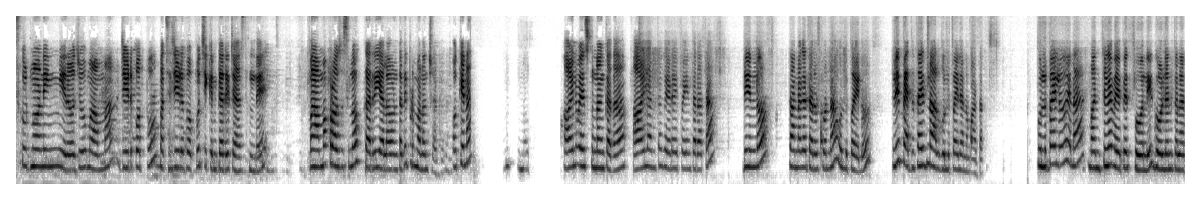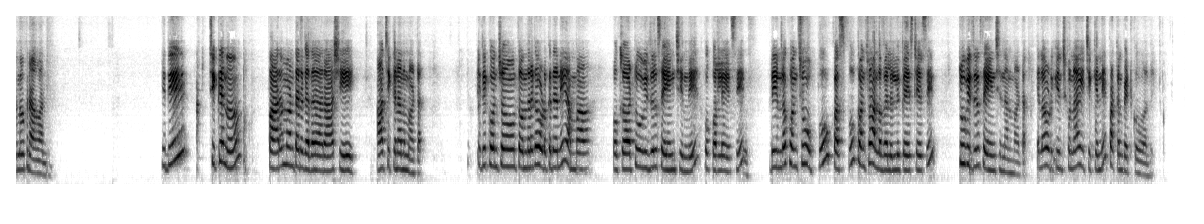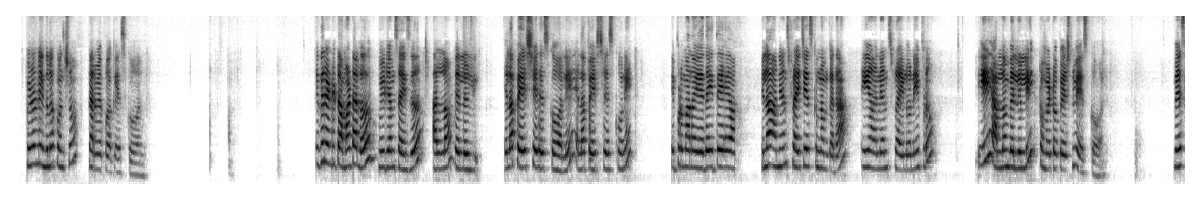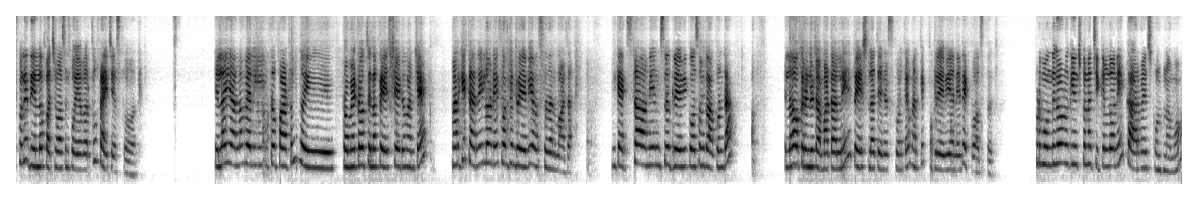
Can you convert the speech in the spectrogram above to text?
Friends good morning. ఈరోజు మా అమ్మ జీడిపప్పు పచ్చి జీడిపప్పు చికెన్ కర్రీ చేస్తుంది. మా అమ్మ ప్రాసెస్లో కర్రీ ఎలా ఉంటుంది ఇప్పుడు మనం చూద్దాం. ఓకేనా? ఆయిల్ వేసుకున్నాం కదా ఆయిల్ అంతా వేడైపోయిన తర్వాత దీనిలో సన్నగా తరుక్కున్న ఉల్లిపాయలు. ఇవి పెద్ద సైజు నాలుగు ఉల్లిపాయలు అన్నమాట. ఉల్లిపాయలు ఇలా మంచిగా వేపేసుకోవాలి గోల్డెన్ కలర్లోకి రావాలి. ఇది చికెన్ పారం అంటారు కదా రాశి ఆ చికెన్ అనమాట ఇది కొంచెం తొందరగా ఉడకదని అమ్మ ఒక టూ విజిల్స్ వేయించింది కుక్కర్లో వేసి. దీనిలో కొంచెం ఉప్పు పసుపు కొంచెం అల్లం వెల్లుల్లి పేస్ట్ వేసి టూ విజిల్స్ వేయించింది అనమాట ఇలా ఉడికించుకున్న ఈ చికెన్ని పక్కన పెట్టుకోవాలి. చూడండి ఇందులో కొంచెం కరివేపాకు వేసుకోవాలి. ఇది రెండు టమాటాలు మీడియం సైజు అల్లం వెల్లుల్లి ఇలా పేస్ట్ చేసేసుకోవాలి? ఇలా పేస్ట్ చేసుకొని? ఇప్పుడు మనం ఏదైతే ఇలా ఆనియన్స్ ఫ్రై చేసుకున్నాం కదా ఈ ఆనియన్స్ ఫ్రైలోని ఇప్పుడు ఈ అల్లం వెల్లుల్లి టొమాటో పేస్ట్ని వేసుకోవాలి. వేసుకుని దీనిలో పచ్చివాసన పోయే వరకు ఫ్రై చేసుకోవాలి. ఇలా ఈ అల్లం వెల్లుల్లితో పాటు ఈ టొమాటోస్ ఇలా పేస్ట్ చేయడం అంటే మనకి కర్రీలోనే కొంచెం గ్రేవీ వస్తుంది అనమాట ఇంకా ఎక్స్ట్రా ఆనియన్స్ గ్రేవీ కోసం కాకుండా ఇలా ఒక రెండు టమాటాలని పేస్ట్ లా చేసేసుకుంటే మనకి గ్రేవీ అనేది ఎక్కువ వస్తుంది. ఇప్పుడు ముందుగా ఉడికించుకున్న చికెన్లోని కారం వేసుకుంటున్నాము.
